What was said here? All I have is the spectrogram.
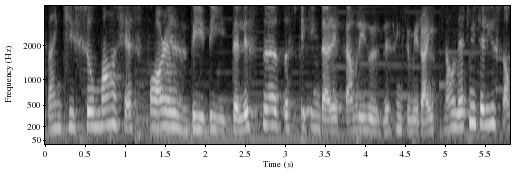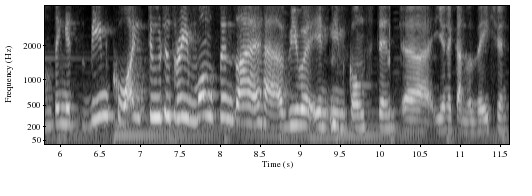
thank you so much. As far as the, the the listeners, the Speaking Diary family who is listening to me right now, let me tell you something. It's been quite two to three months since I have we were in in constant uh, you know conversation,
